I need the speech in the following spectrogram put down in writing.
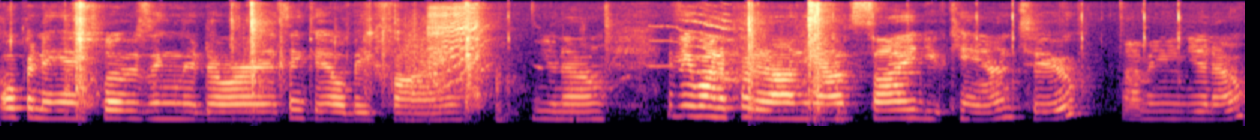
opening and closing the door, I think it'll be fine. You know, if you want to put it on the outside, you can too. I mean, you know,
